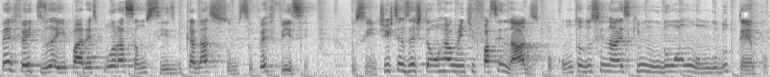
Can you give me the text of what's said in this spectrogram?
perfeitos aí para a exploração sísmica da subsuperfície. Os cientistas estão realmente fascinados por conta dos sinais que mudam ao longo do tempo,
